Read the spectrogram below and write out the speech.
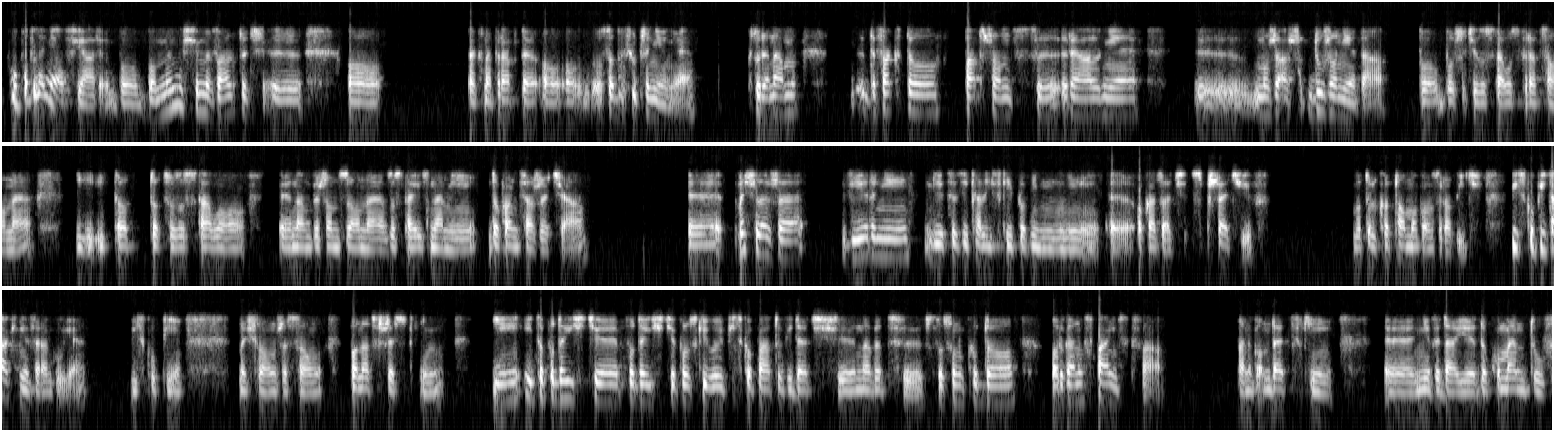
upodlenia ofiary, bo, bo my musimy walczyć y, o tak naprawdę o, o, o zadośćuczynienie, które nam de facto patrząc realnie może aż dużo nie da, bo, bo życie zostało stracone i, i to, to, co zostało nam wyrządzone, zostaje z nami do końca życia. E, myślę, że wierni diecezji kaliskiej powinni e, okazać sprzeciw, bo tylko to mogą zrobić. Biskup i tak nie zareaguje. Biskupi myślą, że są ponad wszystkim. I, i to podejście, podejście polskiego episkopatu widać e, nawet w stosunku do organów państwa. Pan Gondecki, nie wydaje dokumentów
